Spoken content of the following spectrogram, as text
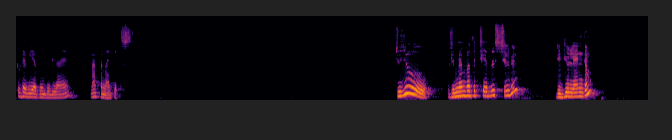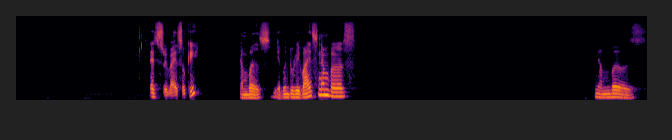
Today we are going to learn mathematics. Do you remember the tables, children? Did you learn them? Let's revise, okay? Numbers. We are going to revise numbers. Numbers.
